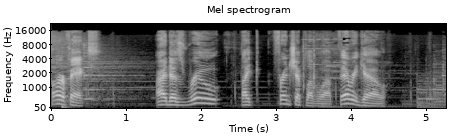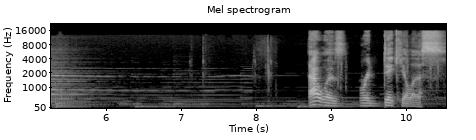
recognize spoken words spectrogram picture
Perfect. Alright, does Rue, like, friendship level up? There we go. That was ridiculous.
